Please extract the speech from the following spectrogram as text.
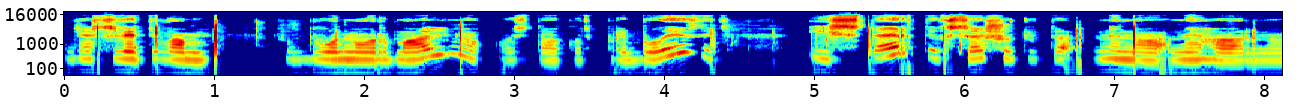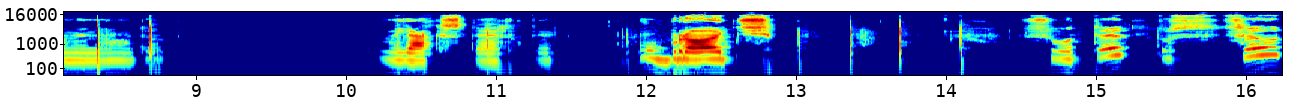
Я советую вам, щоб було нормально, ось так от приблизити і стерти все, що тут не, на, не гарно, не треба. Ну як стерти? Убрати. Те, то от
